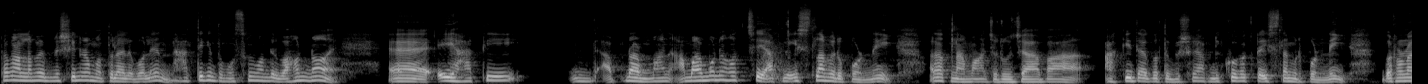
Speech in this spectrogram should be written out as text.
তখন আল্লামা ইবনে শিরিন রহমাতুল্লাহ বলেন, "হাতি কিন্তু মুসলমানদের বাহন নয়। এই হাতি আপনার মান আমার মনে হচ্ছে আপনি ইসলামের উপর নেই। অর্থাৎ নামাজ, রোজা বা আকীদাগত বিষয়ে আপনি খুব একটা ইসলামের উপর নেই। ঘটনা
